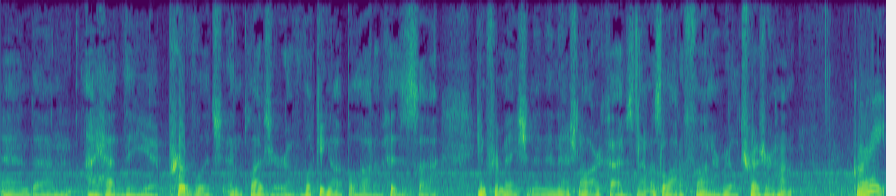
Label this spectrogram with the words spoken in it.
And um, I had the uh, privilege and pleasure of looking up a lot of his uh, information in the National Archives. And that was a lot of fun, a real treasure hunt. Great.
